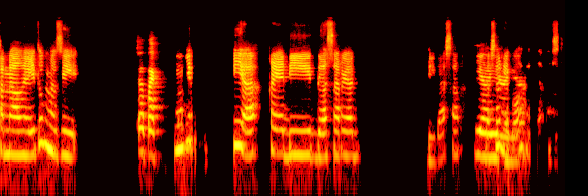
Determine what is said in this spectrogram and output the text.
kenalnya itu masih cetek. Mungkin iya, kayak di dasarnya di dasar. Iya, iya, di bawah iya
